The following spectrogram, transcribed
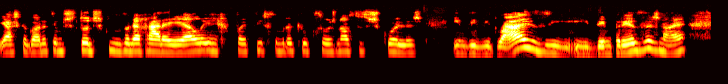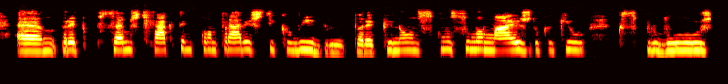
e acho que agora temos todos que nos agarrar a ela e refletir sobre aquilo que são as nossas escolhas individuais e, e de empresas, não é? Ahm, para que possamos de facto encontrar este equilíbrio, para que não se consuma mais do que aquilo que se produz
